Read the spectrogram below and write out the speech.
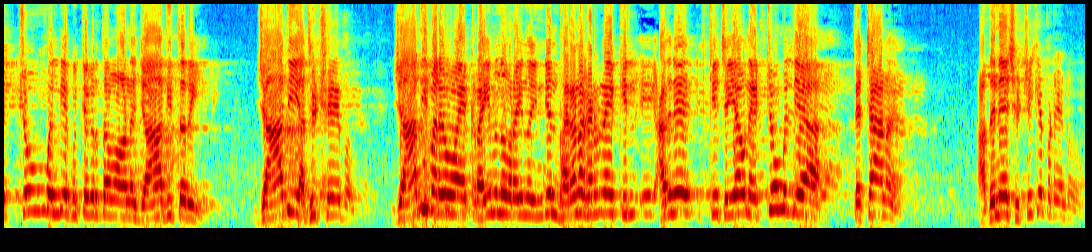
ഏറ്റവും വലിയ കുറ്റകൃത്യമാണ് ജാതിത്തെറി ജാതി അധിക്ഷേപം. ജാതിപരമായ ക്രൈം എന്ന് പറയുന്നത് ഇന്ത്യൻ ഭരണഘടനയ്ക്ക് അതിനെ ചെയ്യാവുന്ന ഏറ്റവും വലിയ തെറ്റാണ്. അതിനെ ശിക്ഷിക്കപ്പെടേണ്ടതാണ്.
